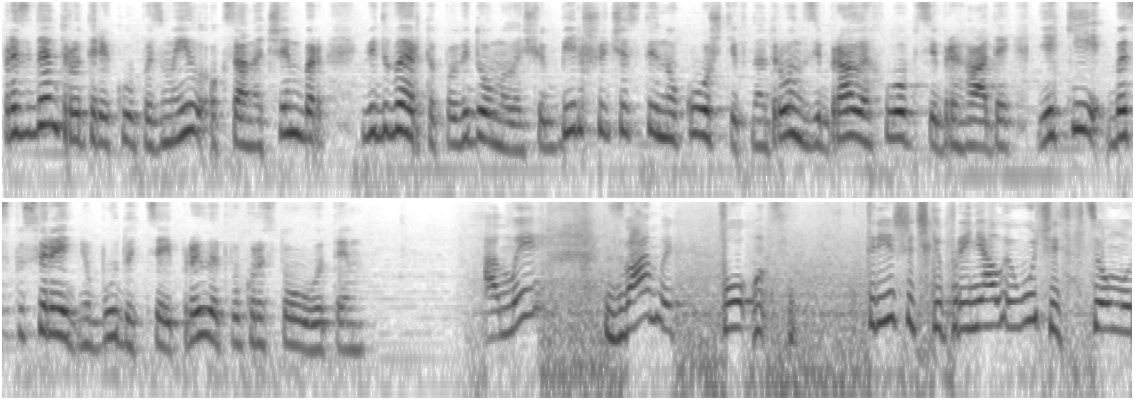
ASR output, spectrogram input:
Президент Ротарі клуб Ізмаїл Оксана Чимбер відверто повідомила, що більшу частину коштів на дрон зібрали хлопці бригади, які безпосередньо будуть цей прилад використовувати. А ми з вами по трішечки прийняли участь в цьому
